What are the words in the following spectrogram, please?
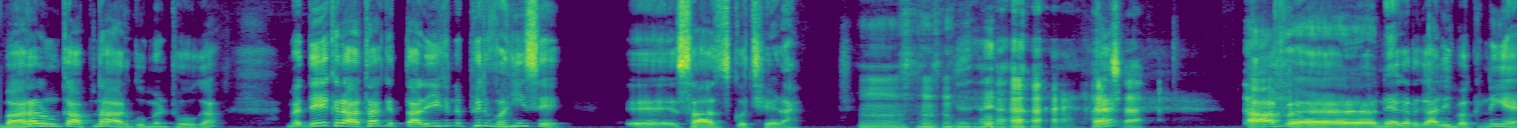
बहरहाल उनका अपना आर्गूमेंट होगा। मैं देख रहा था कि तारीख ने फिर वहीं से ए, साज को छेड़ा। हम्म। अच्छा। आप ने अगर गाली बकनी है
